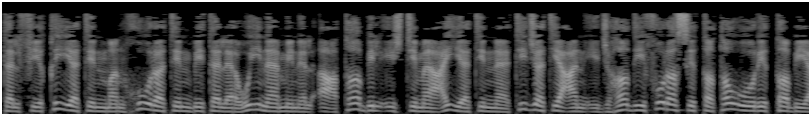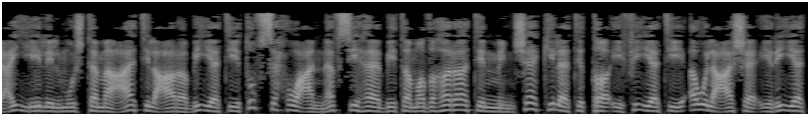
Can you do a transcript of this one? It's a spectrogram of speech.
تلفيقية منخورة بتلاوين من الأعطاب الاجتماعية الناتجة عن إجهاض فرص التطور الطبيعي للمجتمعات العربية تفصح عن نفسها بتمظهرات من شاكلة الطائفية أو العشائرية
